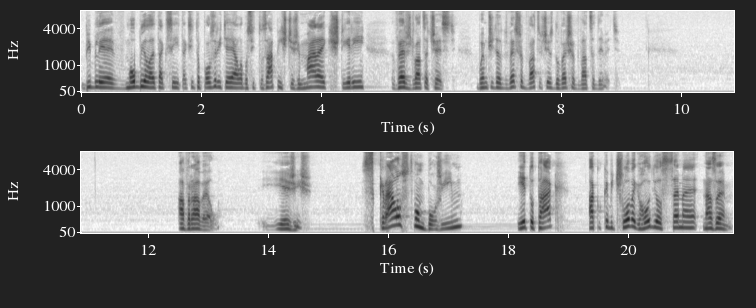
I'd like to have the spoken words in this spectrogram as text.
Biblie v mobile, tak si, tak si to pozrite, alebo si to zapíšte, že Marek 4, verš 26. Budem čítať od verša 26 do verša 29. A vravel Ježiš, s kráľovstvom Božím je to tak, ako keby človek hodil seme na zem.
